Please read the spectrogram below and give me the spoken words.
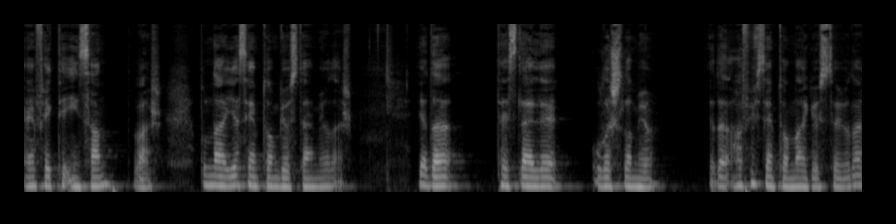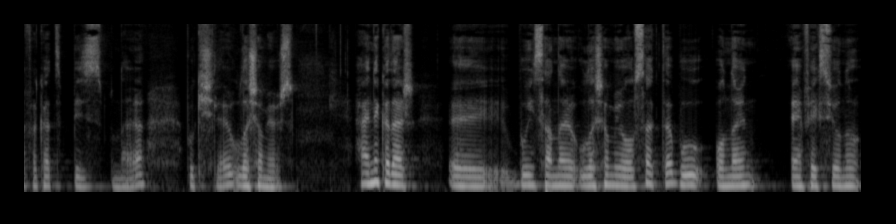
enfekte insan var. Bunlar ya semptom göstermiyorlar ya da testlerle ulaşılamıyor ya da hafif semptomlar gösteriyorlar fakat biz bunlara bu kişilere ulaşamıyoruz. Her ne kadar e, bu insanlara ulaşamıyor olsak da bu onların enfeksiyonu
